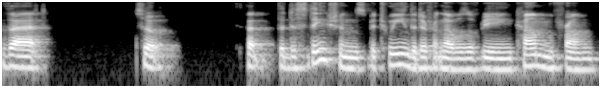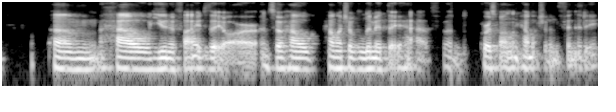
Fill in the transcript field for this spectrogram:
that so that the distinctions between the different levels of being come from um, how unified they are, and so how how much of limit they have, and correspondingly how much of infinity.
